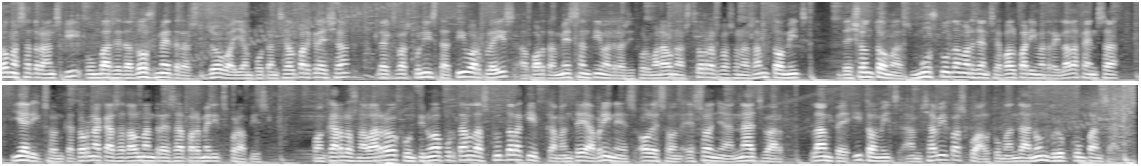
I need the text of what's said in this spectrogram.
Thomas Satoransky, un base de 2 metres, jove i amb potencial per créixer, l'exbasconista Tibor Place aporta més centímetres i formarà unes torres bessones amb Tomic, Deshaun Thomas, múscul d'emergència pel perímetre i la defensa, i Eriksson, que torna a casa del Manresa per mèrits propis. Juan Carlos Navarro continua portant l'escut de l'equip que manté a Brines, Oleson, Esonya, Natchbar, Lampe i Tomic amb Xavi Pasqual comandant un grup compensat.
